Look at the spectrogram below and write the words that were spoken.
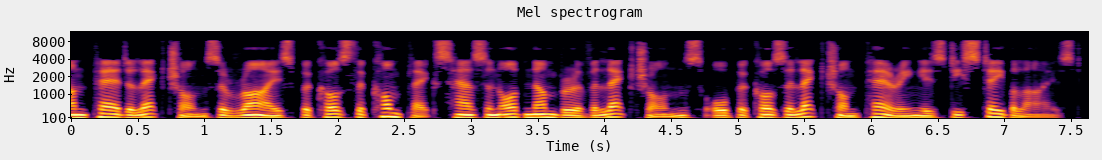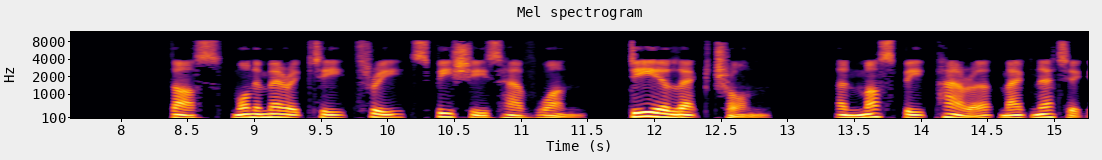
unpaired electrons arise because the complex has an odd number of electrons or because electron pairing is destabilized. Thus, monomeric T species have one d electron and must be para magnetic,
